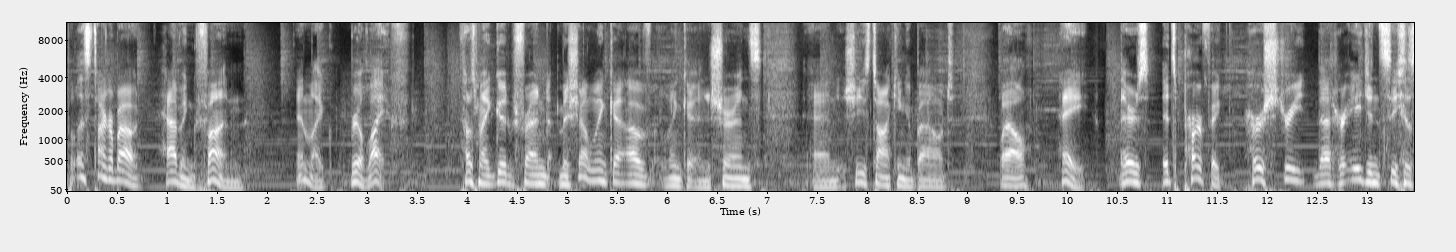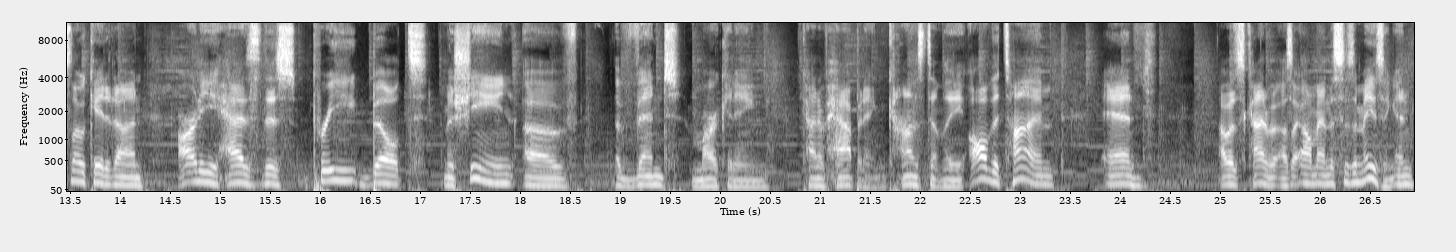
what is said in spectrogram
but let's talk about having fun in like real life. That's my good friend Michelle Linka of Linka Insurance, and she's talking about, well, hey, there's it's perfect. Her street that her agency is located on already has this pre-built machine of event marketing kind of happening constantly all the time and I was kind of I was like, "Oh man, this is amazing." And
